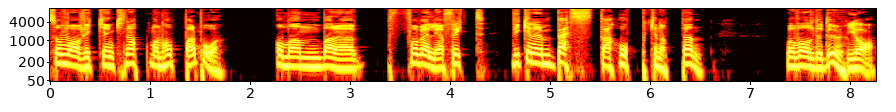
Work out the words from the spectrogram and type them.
som var vilken knapp man hoppar på. Om man bara får välja fritt. Vilken är den bästa hoppknappen? Vad valde du? Ja.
